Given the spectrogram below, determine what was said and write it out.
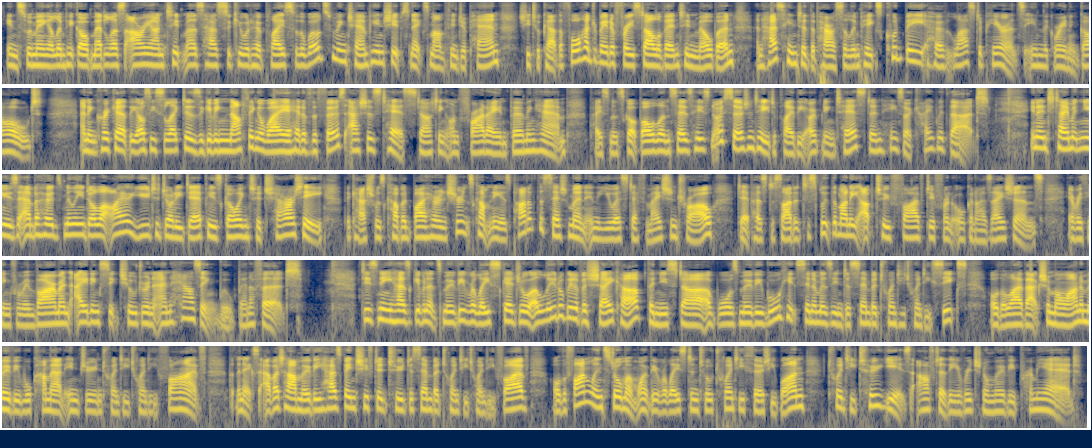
In swimming, Olympic gold medalist Ariane Titmus has secured her place for the World Swimming Championships next month in Japan. She took out the 400 metre freestyle event in Melbourne and has hinted the Paris Olympics could be her last appearance in the green and gold. And in cricket, the Aussie selectors are giving nothing away ahead of the first Ashes test starting on Friday in Birmingham. Paceman Scott Boland says he's no certainty to play the opening test and he's okay with that. In entertainment news, Amber Heard's million dollar IOU to Johnny Depp is going to charity. The cash was covered by her insurance company as part of the settlement in the US defamation trial. Depp has decided to split the money up to five different organisations. Everything from environment, aiding sick children, and housing will benefit. Disney has given its movie release schedule a little bit of a shake up. The new Star Wars movie will hit cinemas in December 2026, while the live action Moana movie will come out in June 2025. But the next Avatar movie has been shifted to December 2025, while the final installment won't be released until 2031, 22 years after the original movie premiered.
